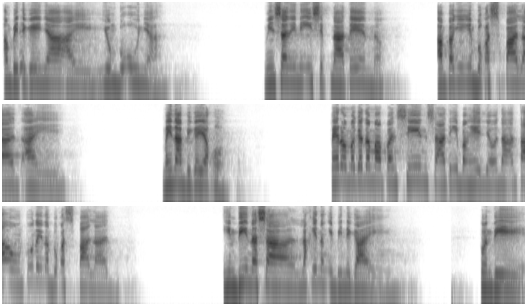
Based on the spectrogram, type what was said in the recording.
ang binigay niya ay yung buo niya. Minsan iniisip natin, no, ang pagiging bukas palad ay may nabigay ako. Pero maganda mapansin sa ating ebanghelyo na ang taong tunay na bukas palad, hindi na sa laki ng ibinigay, kundi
